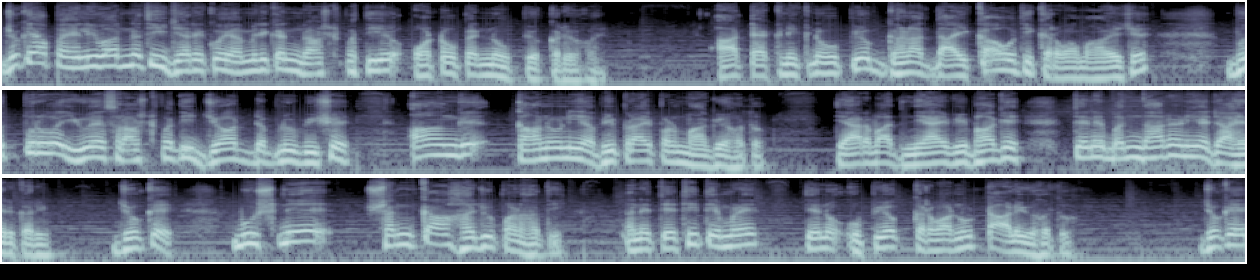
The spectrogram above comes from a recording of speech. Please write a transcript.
જોકે આ પહેલીવાર નથી જ્યારે કોઈ અમેરિકન રાષ્ટ્રપતિએ ઓટો પેનનો ઉપયોગ કર્યો હોય. આ ટેકનિકનો ઉપયોગ ઘણા દાયકાઓથી કરવામાં આવે છે. ભૂતપૂર્વ યુએસ રાષ્ટ્રપતિ જ્યોર્જ ડબલ્યુ વિશે આ અંગે કાનૂની અભિપ્રાય પણ માગ્યો હતો. ત્યારબાદ ન્યાય વિભાગે તેને બંધારણીય જાહેર કર્યું. જોકે, બુશને શંકા હજુ પણ હતી અને તેથી તેમણે તેનો ઉપયોગ કરવાનું ટાળ્યું હતું. જોકે,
